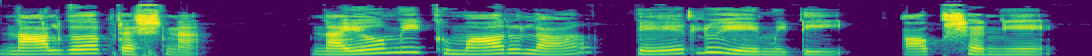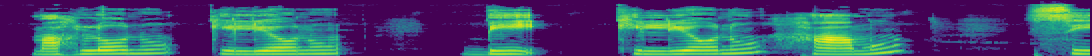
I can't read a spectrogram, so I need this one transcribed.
నాలుగవ ప్రశ్న. నయోమి కుమారుల పేర్లు ఏమిటి? Option A. Mahlon Chilion B. Chilion Ham C.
